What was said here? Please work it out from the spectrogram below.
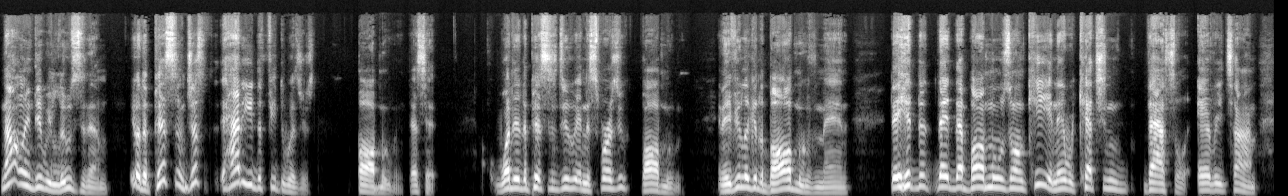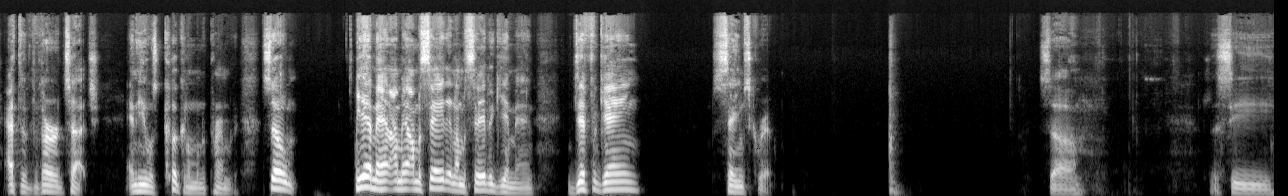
not only did we lose to them, you know, the Pistons just how do you defeat the Wizards? Ball movement. That's it. What did the Pistons do and the Spurs do? Ball movement. And if you look at the ball movement, man, they hit the they, that ball moves on key, and they were catching Vassell every time after the third touch, and he was cooking them on the perimeter. So yeah, man. I mean, I'm gonna say it and I'm gonna say it again, man. Different game, same script. So let's see.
